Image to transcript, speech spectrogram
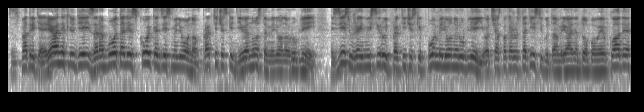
Смотрите, реальных людей заработали сколько здесь миллионов? Практически 90 миллионов рублей. Здесь уже инвестируют практически по миллиону рублей. Вот сейчас покажу статистику, там реально топовые вклады.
